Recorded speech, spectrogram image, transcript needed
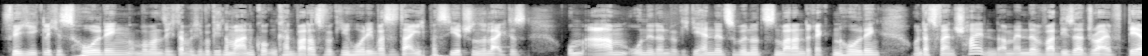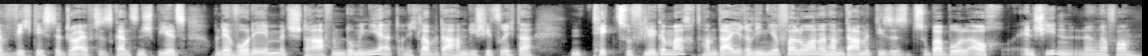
für jegliches Holding, wo man sich, glaube ich, wirklich nochmal angucken kann, war das wirklich ein Holding, was ist da eigentlich passiert, schon so leichtes Umarmen, ohne dann wirklich die Hände zu benutzen, war dann direkt ein Holding und das war entscheidend. Am Ende war dieser Drive der wichtigste Drive des ganzen Spiels und der wurde eben mit Strafen dominiert und ich glaube, da haben die Schiedsrichter einen Tick zu viel gemacht, haben da ihre Linie verloren und haben damit dieses Super Bowl auch entschieden in irgendeiner Form.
